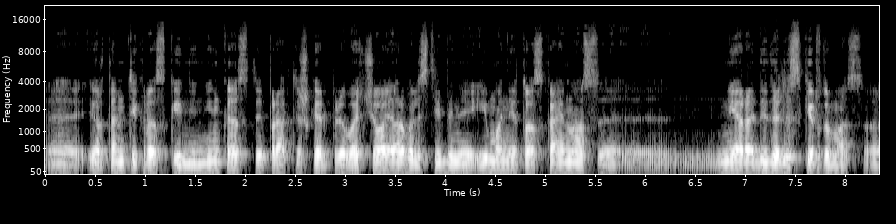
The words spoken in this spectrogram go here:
ir tam tikras kainininkas, tai praktiškai ir privačioji ar valstybinė įmonė, tos kainos e, nėra didelis skirtumas e,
